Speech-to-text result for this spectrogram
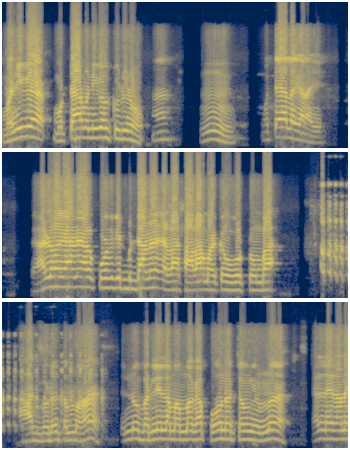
ಮನಿಗೆ ಮುಟ್ಟಾರ ಮನಿಗೆ ಹೋಗ್ತಿದ್ವಿ ನಾವು. ಹ್ಮ್. ಮುಟ್ಟೆ ಅಲ್ಲ ಏನಾಗಿ ಎಲ್ಲಿ ಹೋಗ್ಯಾನ ಎಲ್ಲಿ ಕುಡ್ದಿಟ್ ಬಿದ್ದಾನ ಎಲ್ಲಾ ಸಾಲ ಮಾಡ್ಕೊಂಡ್ ಊಟ ತುಂಬ. ಆದ್ ಬಿಡು ತಮ್ಮ. ಇನ್ನೂ ಬರ್ಲಿಲ್ಲ ಮಮ್ಮಗ ಫೋನ್ ಹಚ್ಚವಂಗ ಇನ್ನು ಎಲ್ಲ ಇದಾನ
